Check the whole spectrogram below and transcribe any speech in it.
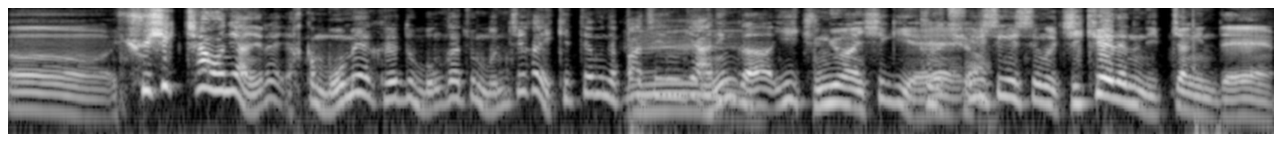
어, 휴식 차원이 아니라 약간 몸에 그래도 뭔가 좀 문제가 있기 때문에 빠지는 음. 게 아닌가 이 중요한 시기에 그렇죠. 1승 1승을 지켜야 되는 입장인데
